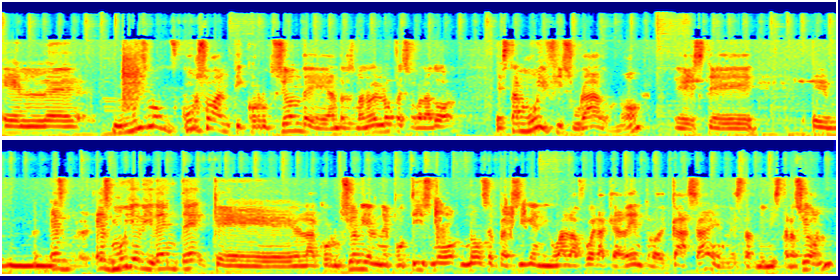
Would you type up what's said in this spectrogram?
el eh, mismo discurso anticorrupción de Andrés Manuel López Obrador está muy fisurado, ¿no? Este, em, es, es, muy evidente que la corrupción y el nepotismo no se persiguen igual afuera que adentro de casa en esta administración.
